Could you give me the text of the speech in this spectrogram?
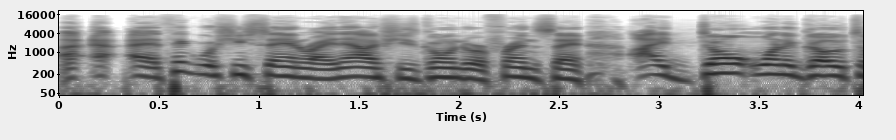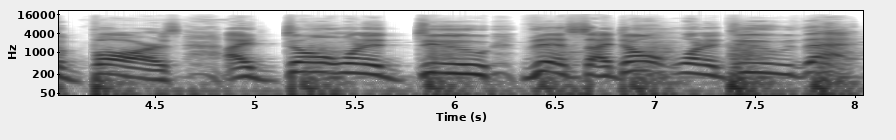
I, I I think what she's saying right now is she's going to her friends saying, "I don't want to go to bars. I don't want to do this. I don't want to do that."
